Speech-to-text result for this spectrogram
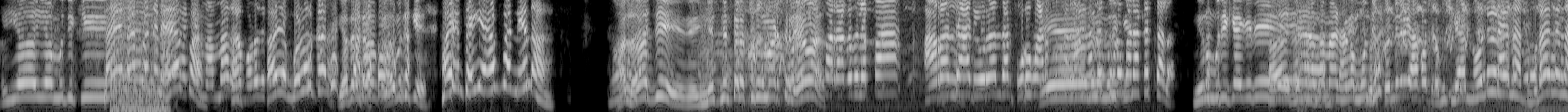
ಅಯ್ಯೋ ಅಯ್ಯೋ ಮುದುಕಿ. ಮಮ್ಮಗ ಬಡದ ಮುದುಕಿ. ಅಯ್ಯ ತೆಗಿ ಅಪ್ಪ ನೀನು. ಅಲ್ಲ ಅಜ್ಜಿ ನಿಂತ್ ನಿಂತರ ತುಡುಗ್ ಮಾಡ್ತಿರ್ಲಿ ಅವ ಆಗದಿಲ್ಲಪ್ಪ ಅವ್ರಂದ ಆಡ್ ಇವ್ರಂದ ಆಡ್ ಸುಡು ಏ, ನಿನ್ನ ಮಾಡಿ ಮುದುಕಿ. ಮಾಡಕತ್ತಲ್ಲ ನೀನು ಮುದುಕಿ ಆಗಿದಿ? ಮಾಡಿ ಹಂಗ ಮುಂದೆ ಕಣ್ಣಿದ್ರಿಗೆ ಹಾಕೋತಿರ? ಮುದುಕಿ. ಯಾರ್ ನೋಡಿದ್ರ ಏನಾತ್ ಬಿಡ ನೀನ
